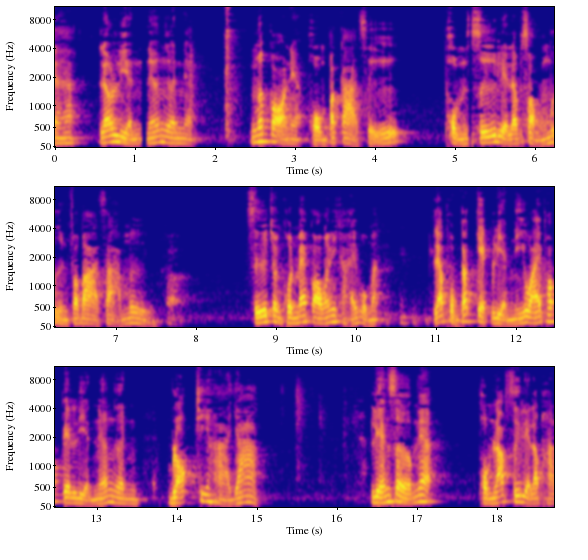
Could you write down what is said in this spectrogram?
นะฮะแล้วเหรียญเนื้อเงินเนี่ย เมื่อก่อนเนี่ย ผมประกาศซื้อ ผมซื้อเหรียญละสองหมื่นฟาบาทสามหมื่นครับซื้อจนคนแม่กลองไม่มีขายให้ผมอะแล้วผมก็เก็บเหรียญนี้ไว้เพราะเป็นเหรียญเนื้อเงิน บล็อกที่หายาก เหรียญเสริมเนี่ย ผมรับซื้อเหรียญละพัน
